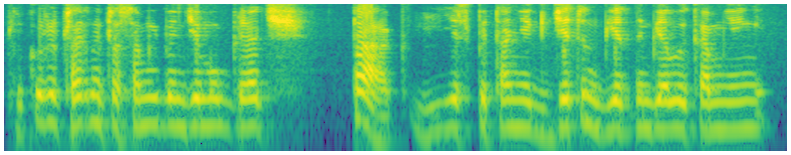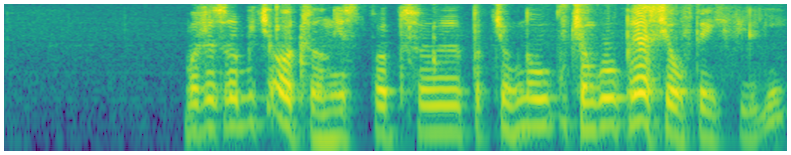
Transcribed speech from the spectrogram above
Tylko, że czarny czasami będzie mógł grać tak. I jest pytanie, gdzie ten biedny biały kamień może zrobić oczy. On jest pod, y, pod ciągną, ciągłą presją w tej chwili.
